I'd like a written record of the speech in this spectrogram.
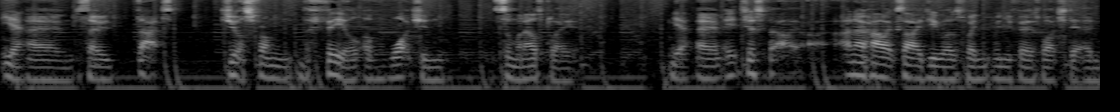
yeah, Um, so that's just from the feel of watching someone else play it. yeah. Um, it just I, I know how excited you was when, when you first watched it, and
